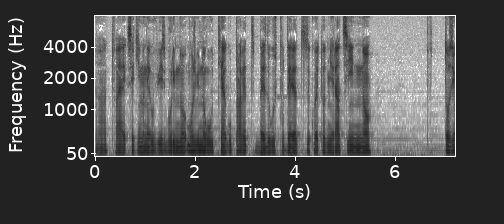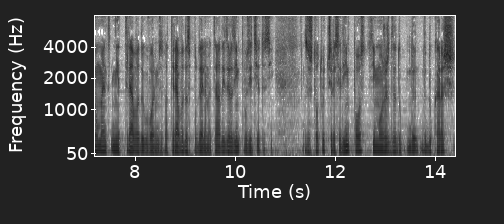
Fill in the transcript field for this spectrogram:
А, това е, всеки има негови избори, но може би много от тях го правят без да го споделят, за което адмирации, но в този момент ние трябва да говорим за това, трябва да споделяме, трябва да изразим позицията си. Защото чрез един пост ти можеш да, да, да докараш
